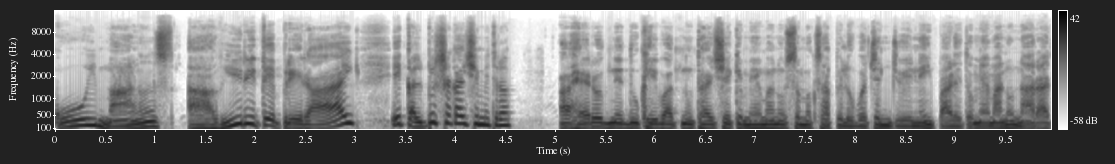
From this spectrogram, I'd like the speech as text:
કોઈ માણસ આવી રીતે પ્રેરાય, એ કલ્પી શકાય છે મિત્ર? આ હેરોદને દુઃખ એ વાતનું થાય છે કે મહેમાનો સમક્ષ આપેલું વચન જો એ નહીં પાડે તો મહેમાનો નારાજ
